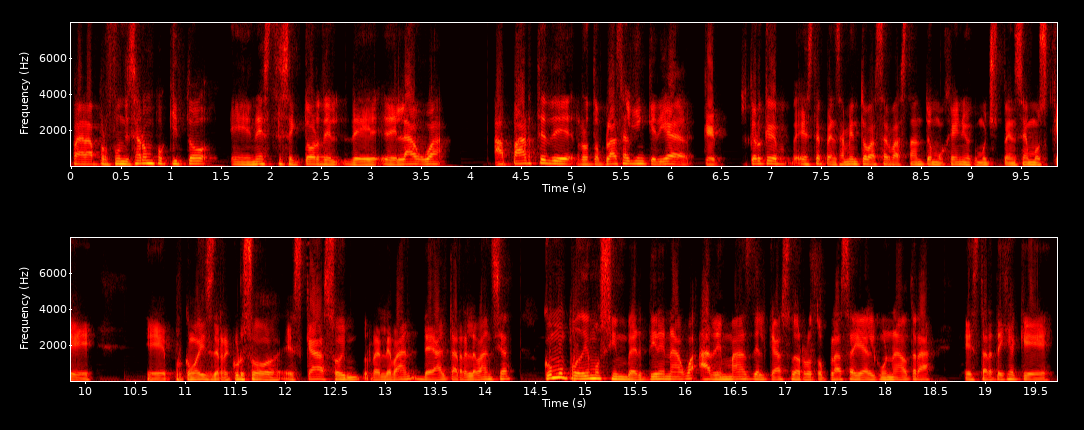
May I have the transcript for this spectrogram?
Para profundizar un poquito en este sector del, agua, aparte de Rotoplas, alguien que diga que creo que este pensamiento va a ser bastante homogéneo, que muchos pensemos que, eh, por como dices, de recurso escaso y de alta relevancia, ¿cómo podemos invertir en agua además del caso de Rotoplaza? ¿Hay alguna otra estrategia que,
